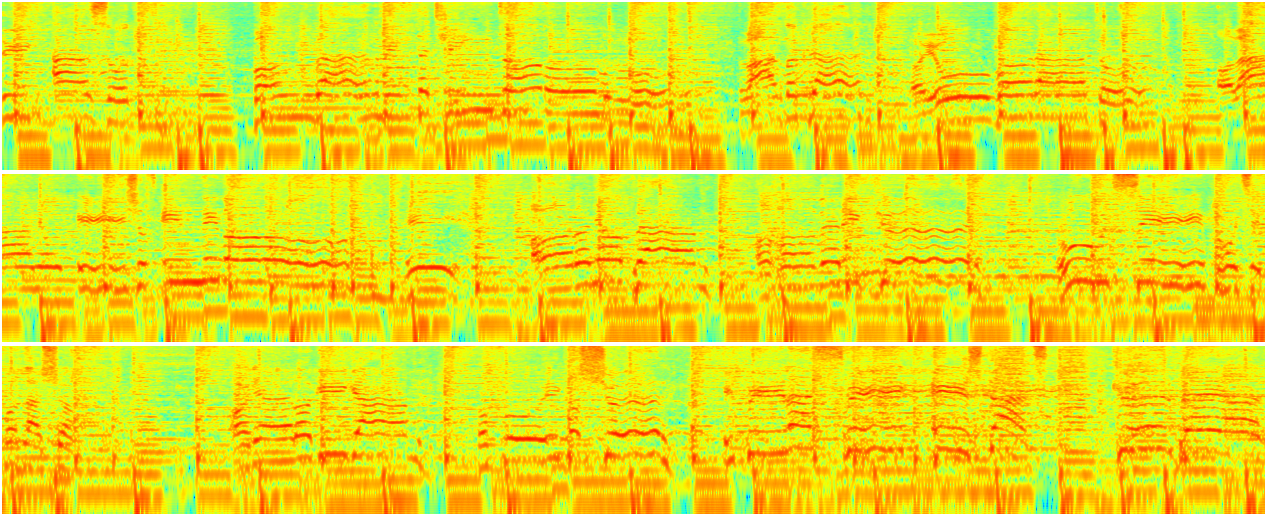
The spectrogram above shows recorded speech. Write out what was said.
Meddig állszott Bambán, mint egy hintaló Várnak rád a jó barátok A lányok és az innivaló Hé, aranyapám, a haveri kör Úgy szép, hogy szép hadd lássam. A nyel a gigám, ha folyik a sör Itt mi lesz még, és tánc Körbejár,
